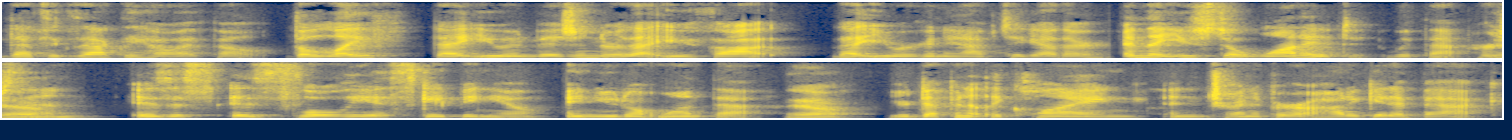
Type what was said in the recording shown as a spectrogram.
That's exactly how I felt. The life that you envisioned or that you thought that you were going to have together and that you still wanted with that person is is slowly escaping you and you don't want that. Yeah. You're definitely clawing and trying to figure out how to get it back.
